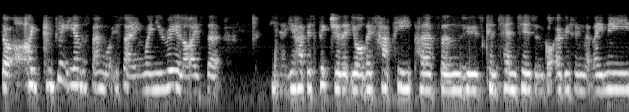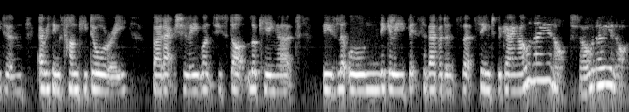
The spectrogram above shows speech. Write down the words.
So I completely understand what you're saying when you realise that you know, you have this picture that you're this happy person who's contented and got everything that they need and everything's hunky dory. But actually, once you start looking at these little niggly bits of evidence that seem to be going, oh no, you're not, oh no, you're not.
